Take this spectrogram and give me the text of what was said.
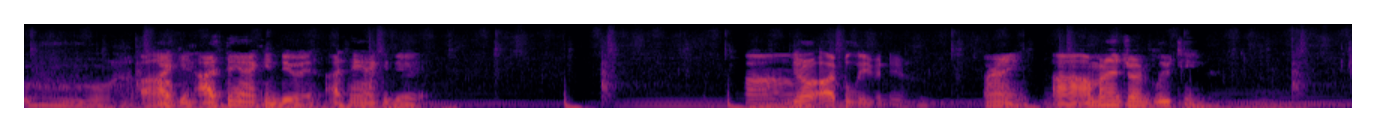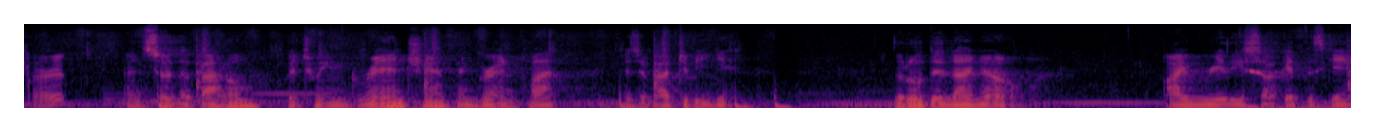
Ooh. I um, can. I think I can do it. I think I can do it. Um. You know, I believe in you. all right. Uh, I'm gonna join blue team. All right. And so the battle between Grand Champ and Grand Plat is about to begin. Little did I know, I really suck at this game.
